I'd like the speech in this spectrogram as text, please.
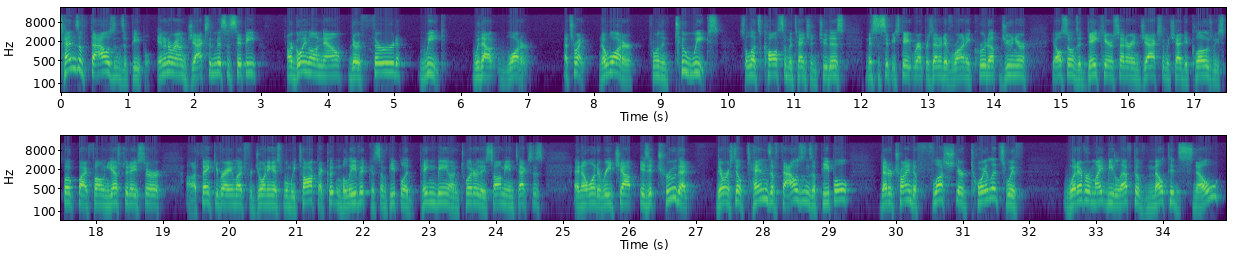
Tens of thousands of people in and around Jackson, Mississippi are going on now their third week without water. That's right, no water for more than two weeks. So let's call some attention to this. Mississippi State Representative Ronnie Crudup Jr. He also owns a daycare center in Jackson, which had to close. We spoke by phone yesterday, sir. Uh, thank you very much for joining us. When we talked, I couldn't believe it because some people had pinged me on Twitter. They saw me in Texas, and I wanted to reach out. Is it true that there are still tens of thousands of people that are trying to flush their toilets with whatever might be left of melted snow?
